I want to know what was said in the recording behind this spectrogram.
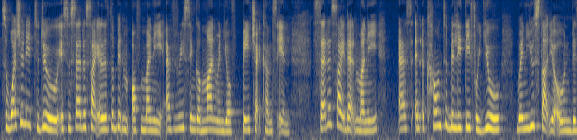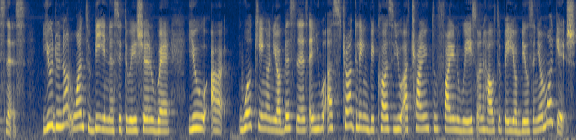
So, what you need to do is to set aside a little bit of money every single month when your paycheck comes in. Set aside that money as an accountability for you when you start your own business. You do not want to be in a situation where you are working on your business and you are struggling because you are trying to find ways on how to pay your bills and your mortgage.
